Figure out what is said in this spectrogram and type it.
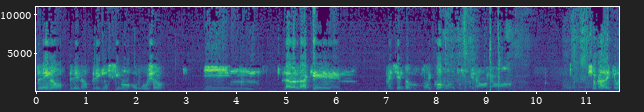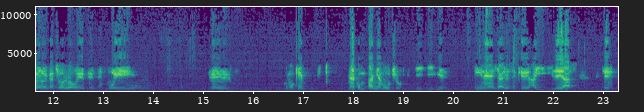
pleno, pleno, plenísimo orgullo y mm, la verdad que mm, me siento muy cómodo, porque no, no... Yo cada vez que voy a lo de cachorro es, muy... eh, como que me acompaña mucho y, y, y, y hay veces que hay ideas que...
